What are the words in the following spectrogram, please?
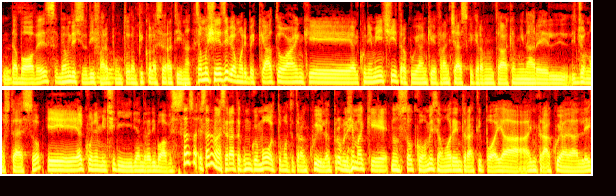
da Boves abbiamo deciso di fare appunto una piccola seratina. Siamo scesi, abbiamo ribeccato anche alcuni amici, tra cui anche Francesca che era venuta a camminare il, il giorno stesso e alcuni amici di, di Andrea di Boves. È stata una serata comunque molto molto tranquilla, il problema è che non so come siamo rientrati poi a, in Tracqui alle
